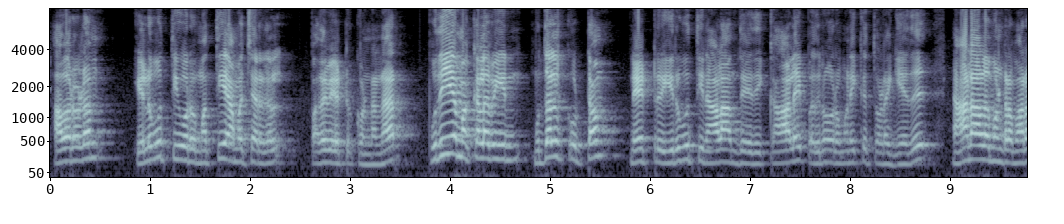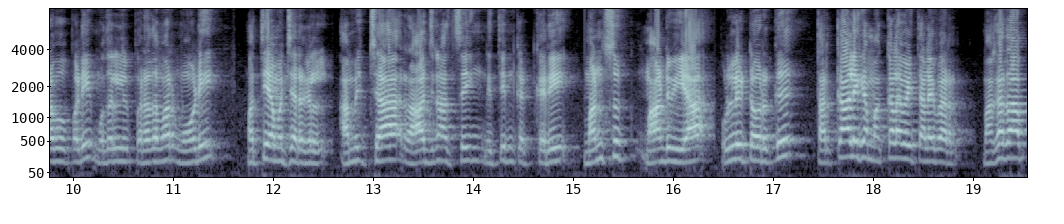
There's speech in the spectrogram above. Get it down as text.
அவருடன் எழுபத்தி ஒரு மத்திய அமைச்சர்கள் பதவியேற்றுக் கொண்டனர். புதிய மக்களவையின் முதல் கூட்டம் நேற்று இருபத்தி நாலாம் தேதி காலை பதினோரு மணிக்கு தொடங்கியது. நாடாளுமன்ற மரபுப்படி முதலில் பிரதமர் மோடி மத்திய அமைச்சர்கள் அமித்ஷா ராஜ்நாத் சிங் நிதின் கட்கரி மன்சுக் மாண்டவியா உள்ளிட்டோருக்கு தற்காலிக மக்களவைத் தலைவர் மகதாப்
